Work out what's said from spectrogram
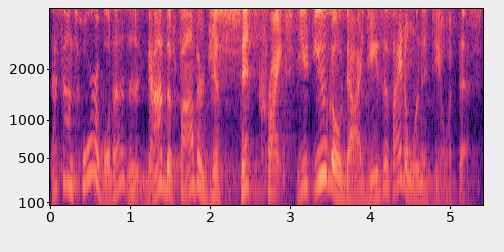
That sounds horrible, doesn't it? God the Father just sent Christ. You, you go die, Jesus. I don't want to deal with this.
